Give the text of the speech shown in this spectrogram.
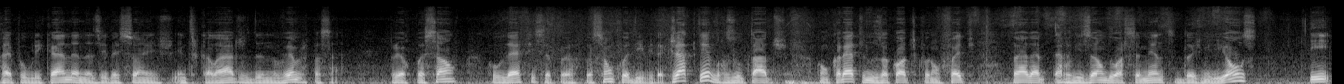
republicana nas eleições intercalares de novembro passado. Preocupação com o déficit, a preocupação com a dívida, que já teve resultados concretos nos acordos que foram feitos para a revisão do orçamento de 2011 e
